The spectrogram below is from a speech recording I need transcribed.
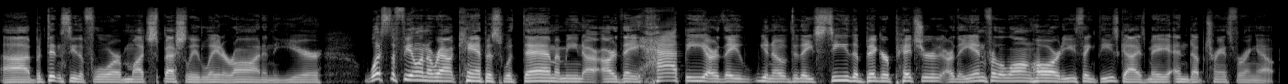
uh, but didn't see the floor much, especially later on in the year. What's the feeling around campus with them? I mean, are, are they happy? Are they, you know, do they see the bigger picture? Are they in for the long haul? Or do you think these guys may end up transferring out?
